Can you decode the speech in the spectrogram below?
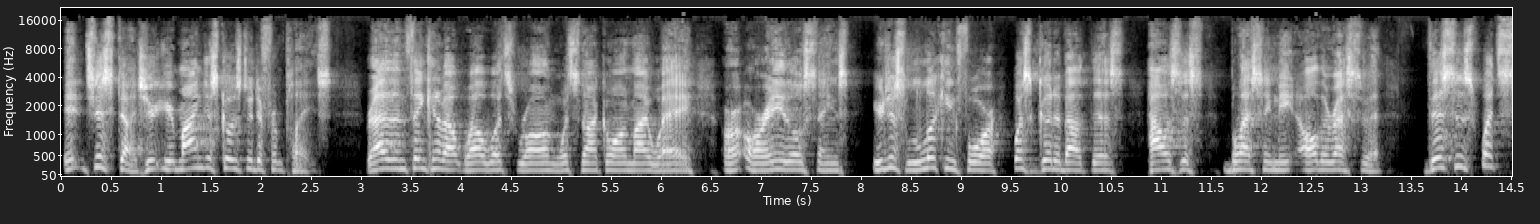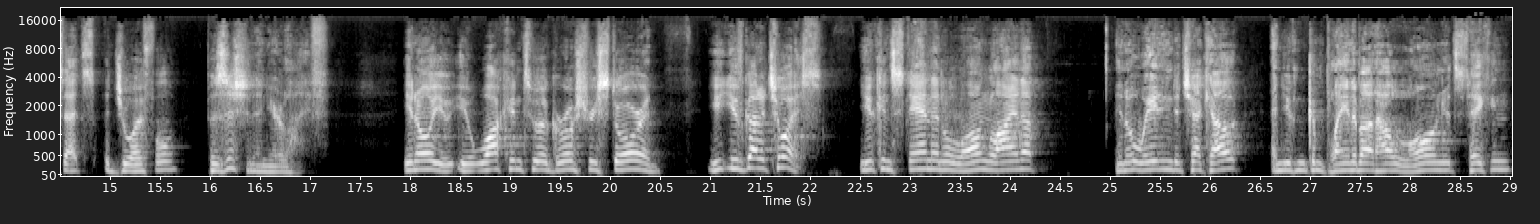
It just does. Your, your mind just goes to a different place. Rather than thinking about, well, what's wrong, what's not going my way, or, or any of those things, you're just looking for what's good about this, how is this blessing me, all the rest of it. This is what sets a joyful position in your life. You know, you, you walk into a grocery store and you, you've got a choice. You can stand in a long lineup, you know, waiting to check out, and you can complain about how long it's taking,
